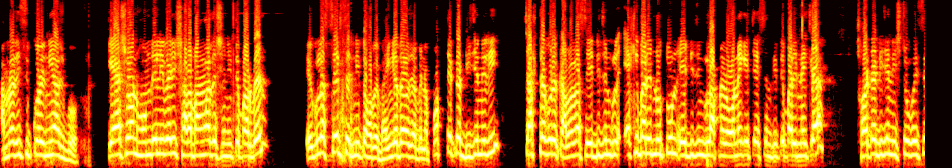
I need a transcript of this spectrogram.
আমরা রিসিভ করে নিয়ে আসব। ক্যাশ অন হোম ডেলিভারি সারা বাংলাদেশে নিতে পারবেন। এগুলো সেট সেট নিতে হবে ভাঙ্গা দেওয়া যাবে না। প্রত্যেকটা ডিজাইনেরই চারটা করে কালার আছে। এই ডিজাইনগুলো একেবারে নতুন। এই ডিজাইনগুলো আপনারা অনেকে চাইছেন দিতে পারি নাই কা। ছয়টা ডিজাইন স্টক হয়েছে।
